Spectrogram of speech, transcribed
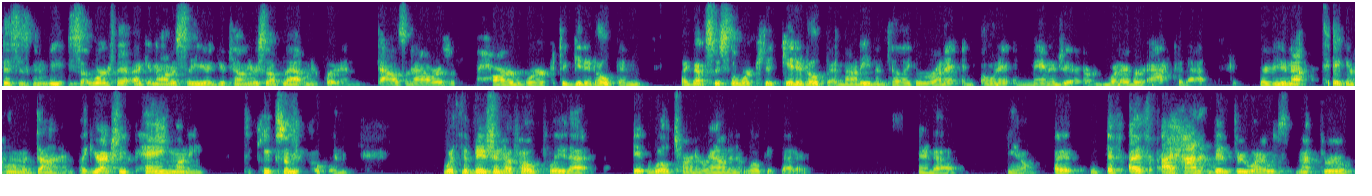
this is gonna be so worth it. Like and obviously you're, you're telling yourself that when you're putting in thousand hours of hard work to get it open. Like that's just the work to get it open, not even to like run it and own it and manage it or whatever after that. Where you're not taking home a dime. Like you're actually paying money to keep something open with the vision of hopefully that it will turn around and it will get better. And uh, you know, I, if if I hadn't been through what I was went through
